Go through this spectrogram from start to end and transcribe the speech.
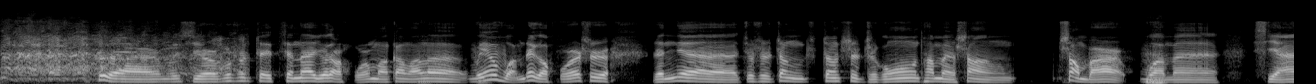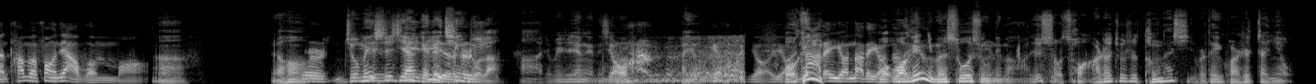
是啊，我媳妇不是这现在有点活嘛，干完了，因为我们这个活是。人家就是正正式职工，他们上上班，我们闲；他们放假，我们忙。啊，然后你就没时间给他庆祝了啊，就没时间给他庆祝。哎呦，有有，我跟你那得有那得有。我我跟你们说，兄弟们啊，就小笤帚就是疼他媳妇这一块是真有，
